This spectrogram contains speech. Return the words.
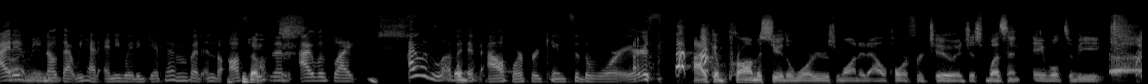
I I didn't mean- know that we had any way to get him, but in the offseason, I was like, I would love it if Al Horford came to the Warriors. I can promise you, the Warriors wanted Al Horford too. It just wasn't able to be uh,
